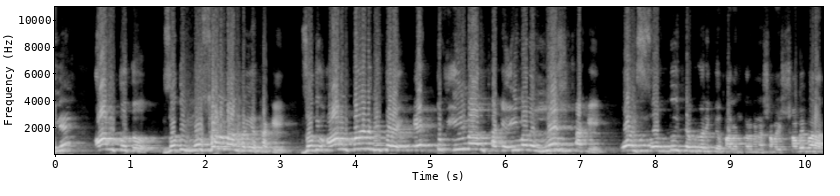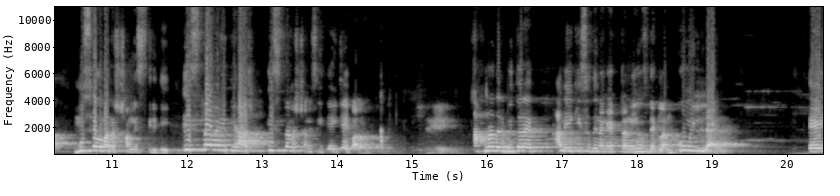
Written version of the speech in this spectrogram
দিনে অন্তত যদি মুসলমান হয়ে থাকে, যদি অন্তরের ভিতরে একটু ইমান থাকে ইমানের লেশ থাকে, ওই চোদ্দই ফেব্রুয়ারি কেউ পালন করবে না। সবাই সবে বরাত মুসলমানের সংস্কৃতি, ইসলামের ইতিহাস, ইসলামের সংস্কৃতি এইটাই পালন করবে। আপনাদের ভিতরে আমি কিছুদিন আগে একটা নিউজ দেখলাম, কুমিল্লায়। এই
